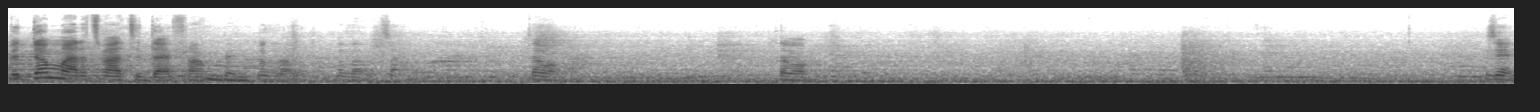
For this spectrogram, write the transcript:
بال dome مالت مالت ال diaphragm. بالضبط بالضبط صح. تمام. تمام. زين.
